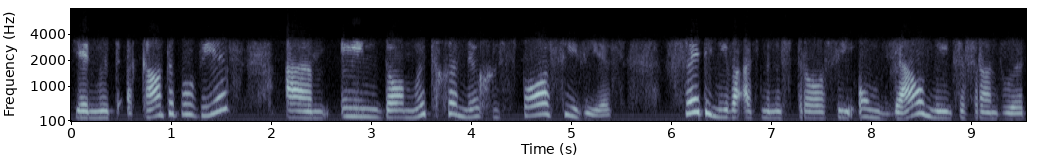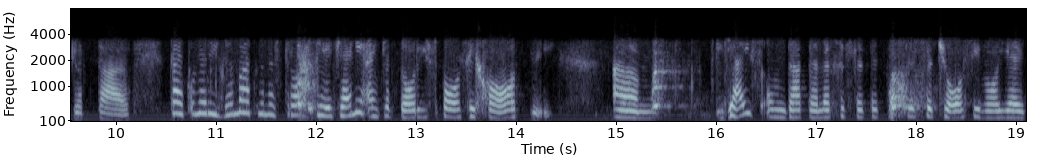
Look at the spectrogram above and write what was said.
Jy moet accountable wees, um en daar moet genoeg spasie wees vir die nuwe administrasie om wel mense verantwoordelik te hou. Kyk, onder die Zuma administrasie het jy nie eintlik daardie spasie gehad nie. Um juis omdat hulle gesit het in 'n situasie waar jy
